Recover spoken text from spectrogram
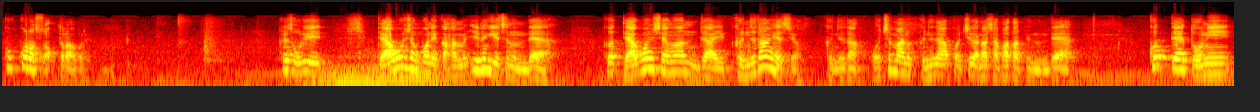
국고로 쏙 들어가버려. 그래서 우리 대학원생 보니까 한번 이런 게 있었는데, 그 대학원생은 이제 이 건저당 했어요. 건저당. 5천만 원 건저당 갖고 지가 낙찰 받았는데, 그때 돈이,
